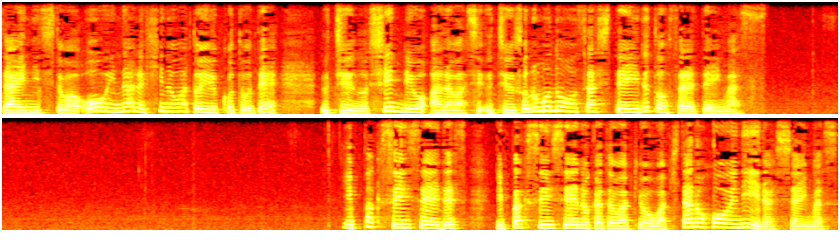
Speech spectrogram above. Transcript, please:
大日とは大いなる日の輪ということで宇宙の真理を表し宇宙そのものを指しているとされています。一泊水星です。一泊水星の方は今日は北の方位にいらっしゃいます。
